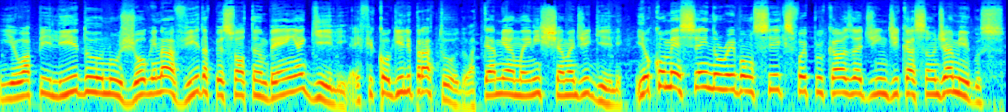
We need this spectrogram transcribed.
e o apelido no jogo e na vida pessoal também é Guile. Aí ficou Guile pra tudo. Até a minha mãe me chama de Guile. E eu comecei no Rainbow Six foi por causa de indicação de amigos.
